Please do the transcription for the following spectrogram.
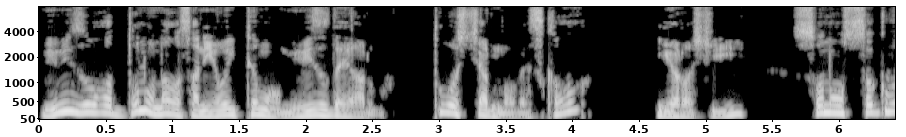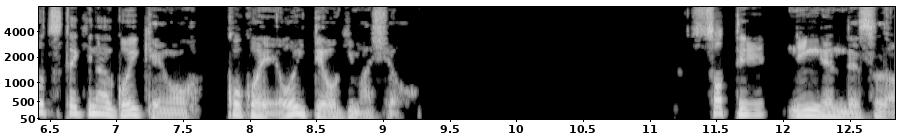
ミミズはどの長さにおいてもミミズである、とおっしゃるのですか？よろしい。その植物的なご意見をここへ置いておきましょう。さて、人間ですが、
